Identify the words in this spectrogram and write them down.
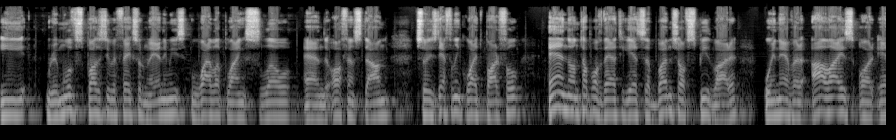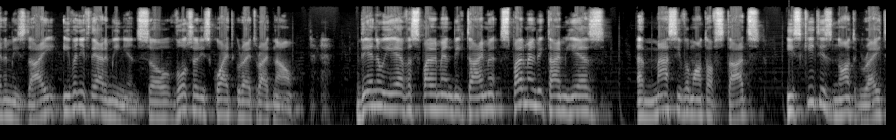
He removes positive effects from the enemies while applying slow and offense down. So he's definitely quite powerful. And on top of that, he gets a bunch of speed bar whenever allies or enemies die, even if they are minions. So Vulture is quite great right now. Then we have a Spider-Man Big Time. Spider-Man Big Time, he has a massive amount of stats. His kit is not great,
